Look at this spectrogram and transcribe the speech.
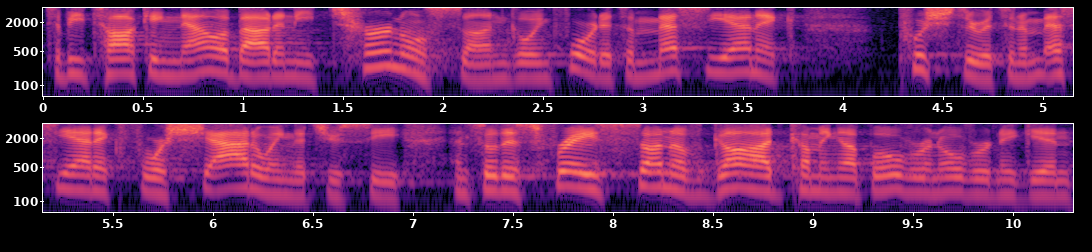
to be talking now about an eternal son going forward. It's a messianic push through. It's a messianic foreshadowing that you see. And so, this phrase, Son of God, coming up over and over and again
